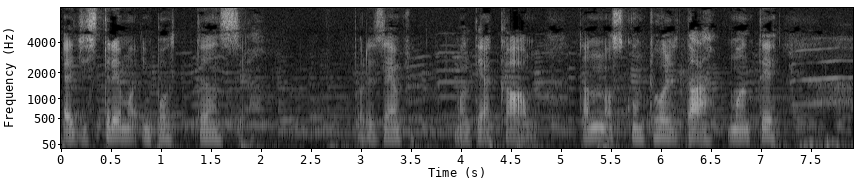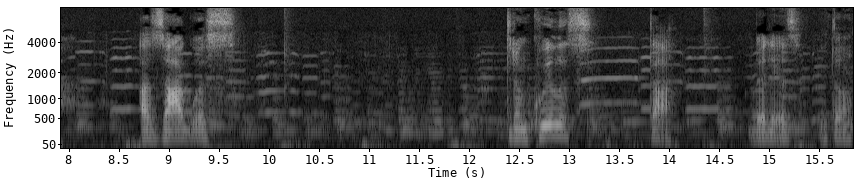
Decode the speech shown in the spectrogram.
é de extrema importância. Por exemplo, manter a calma. Tá no nosso controle, tá? Manter as águas tranquilas, tá? Beleza. Então,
